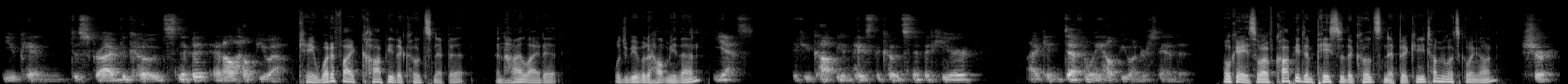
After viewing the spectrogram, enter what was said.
you can describe the code snippet, and I'll help you out. Okay, what if I copy the code snippet and highlight it? Would you be able to help me then? Yes. If you copy and paste the code snippet here, I can definitely help you understand it. Okay, so I've copied and pasted the code snippet. Can you tell me what's going on? Sure.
